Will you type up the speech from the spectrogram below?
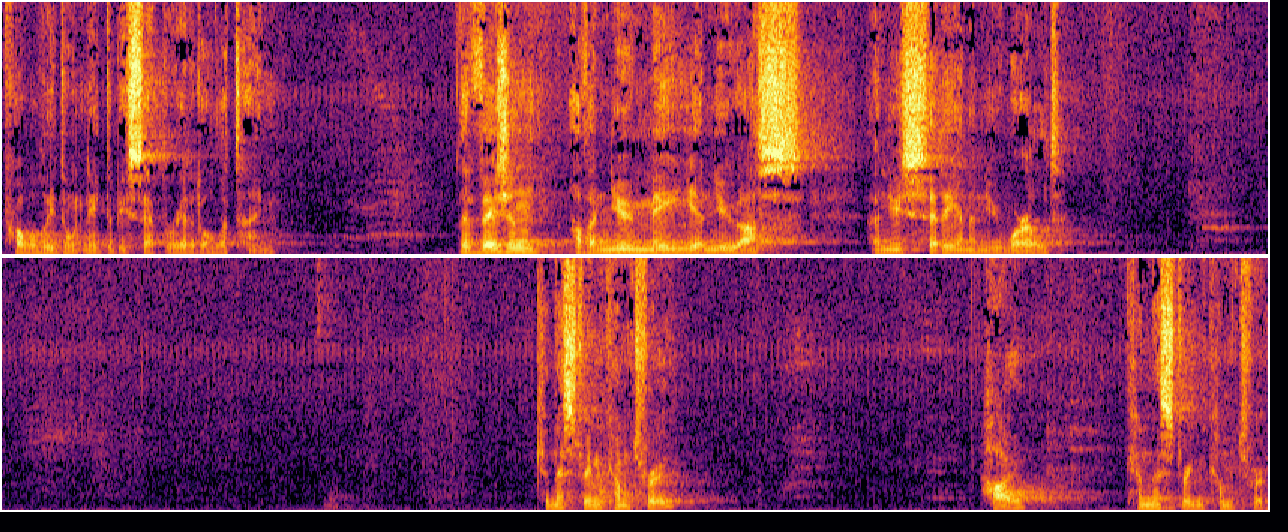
probably don't need to be separated all the time. The vision of a new me, a new us, a new city, and a new world. Can this dream come true? How can this dream come true?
